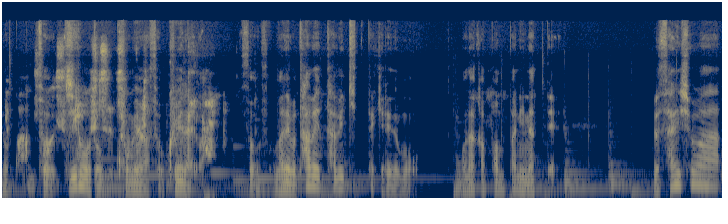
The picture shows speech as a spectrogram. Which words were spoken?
やっぱそう、二郎と米はそう食えないわ。はいそうそう。まあでも食べ、食べきったけれども、お腹パンパンになって、最初は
